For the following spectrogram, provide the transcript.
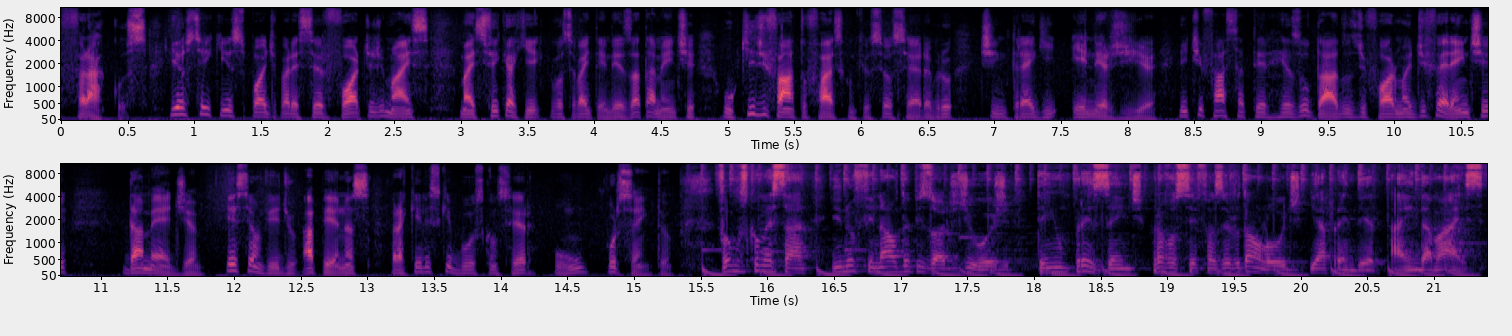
fracos. E eu sei que isso pode parecer forte demais, mas fica aqui que você vai entender exatamente o que de fato faz com que o seu cérebro te entregue energia e te faça ter resultados de forma diferente da média. Esse é um vídeo apenas para aqueles que buscam ser o 1%. Vamos começar e no final do episódio de hoje tem um presente para você fazer o download e aprender ainda mais.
